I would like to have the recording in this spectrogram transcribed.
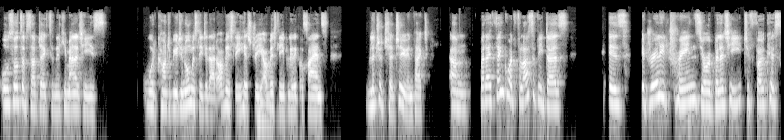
all sorts of subjects in the humanities would contribute enormously to that. Obviously, history, mm. obviously, political science, literature too. In fact, um, but I think what philosophy does is it really trains your ability to focus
